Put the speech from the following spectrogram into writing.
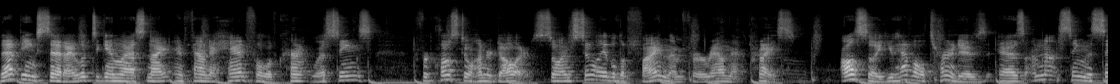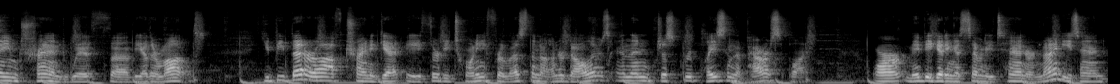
That being said, I looked again last night and found a handful of current listings for close to $100, so I'm still able to find them for around that price. Also, you have alternatives as I'm not seeing the same trend with uh, the other models. You'd be better off trying to get a 3020 for less than $100 and then just replacing the power supply. Or maybe getting a 7010 or 9010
